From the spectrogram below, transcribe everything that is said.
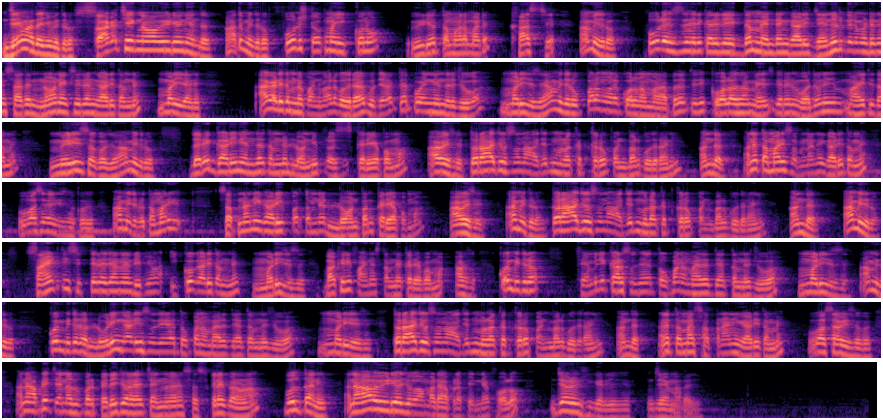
જય માતાજી મિત્રો, સ્વાગત છે એક નવા વિડીયોની અંદર. હા તો મિત્રો ફૂલ સ્ટોકમાં ઇકોનો વીડિયો તમારા માટે ખાસ છે. હા મિત્રો ફૂલ એસેસરી કરેલી એકદમ મેન્ટેન ગાડી જેન્યુઅલ કિલોમીટરની સાથે નોન એક્સિડન્ટ ગાડી તમને મળી જાય આ ગાડી તમને પંચમહાલ, ગોધરા, ગુજરાત ચાર પોઈન્ટની અંદર જોવા મળી જશે. હા મિત્રો, ઉપર અમારા કોલ નંબર આપે તેથી કોલ અથવા મેસેજ કરીને વધુની માહિતી તમે મેળવી શકો છો. હા, મિત્રો. દરેક ગાડીની અંદર તમને લોનની પ્રોસેસ કરી આપવામાં આવે છે. તો રાહ જોશોના આજે જ મુલાકાત કરો પંચમહાલ ગોધરાની અંદર અને તમારી સપનાની ગાડી તમે વસાવી શકો છો. હા, મિત્રો, તમારી સપનાની ગાડી ઉપર તમને લોન પણ કરી આપવામાં આવે છે. હા, મિત્રો, તો રાહ જોશોના આજે જ મુલાકાત કરો પંચમહાલ ગોધરાની અંદર. હા, મિત્રો, સાહીઠથી સિત્તેર હજારના ડીપીમાં ઇકો ગાડી તમને મળી જશે. બાકીની ફાઇનાન્સ તમને કરી આપવામાં આવશે. કોઈ, મિત્રો ફેમિલી કાર સુધી તો પણ અમારે ત્યાં તમને જોવા મળી જશે. હા, મિત્રો કોઈ મિત્રો લોડિંગ ગાડી શોધી રહ્યા તો પણ અમારે ત્યાં તમને જોવા મળી જશે તો રાહ જોશોનો આજે જ મુલાકાત કરો પંચમહાલ ગોધરાની અંદર અને તમારા સપનાની ગાડી તમે વસાવી શકો. અને આપણી ચેનલ ઉપર પહેલી જ વાર ચેનલને સબસ્ક્રાઈબ કરવાનું ભૂલતા નહીં. અને આવા વીડિયો જોવા માટે આપણા પેજને ફોલો જરૂરથી કરીએ છીએ જય માતાજી.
